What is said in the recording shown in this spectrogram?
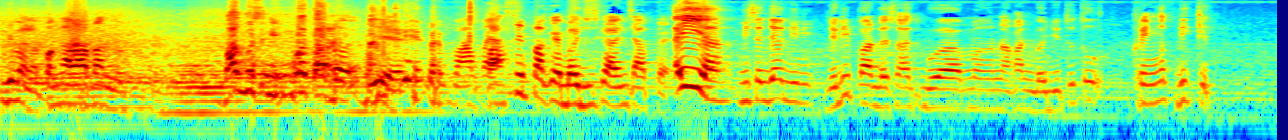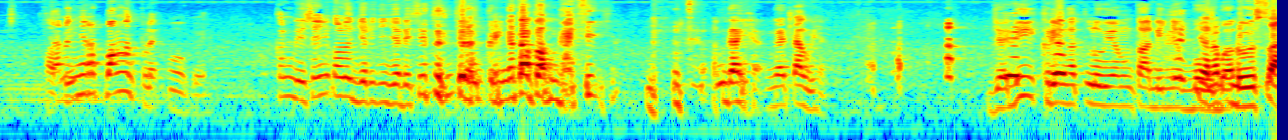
Gimana pengalaman lu? Bagus nih motor. Iya. Apa ya? Pasti pakai baju sekalian capek. Eh, iya, bisa jadi nih. Jadi pada saat gua mengenakan baju itu tuh keringet dikit. Karena Tapi- nyerap banget, Ple. Oke. Kan biasanya kalau jersey-jersey itu nyerap keringet apa enggak sih? enggak ya, enggak tahu ya. Jadi keringet lu yang tadinya bau banget. dosa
